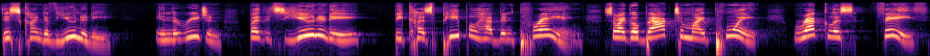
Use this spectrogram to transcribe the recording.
this kind of unity in the region. But it's unity because people have been praying. So I go back to my point reckless faith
